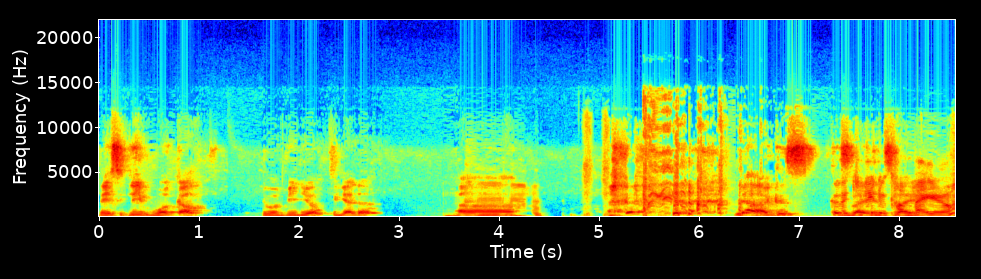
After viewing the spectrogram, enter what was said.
basically work out to a video together. Uh, yeah, because because like, trying to it's come like back, you know.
